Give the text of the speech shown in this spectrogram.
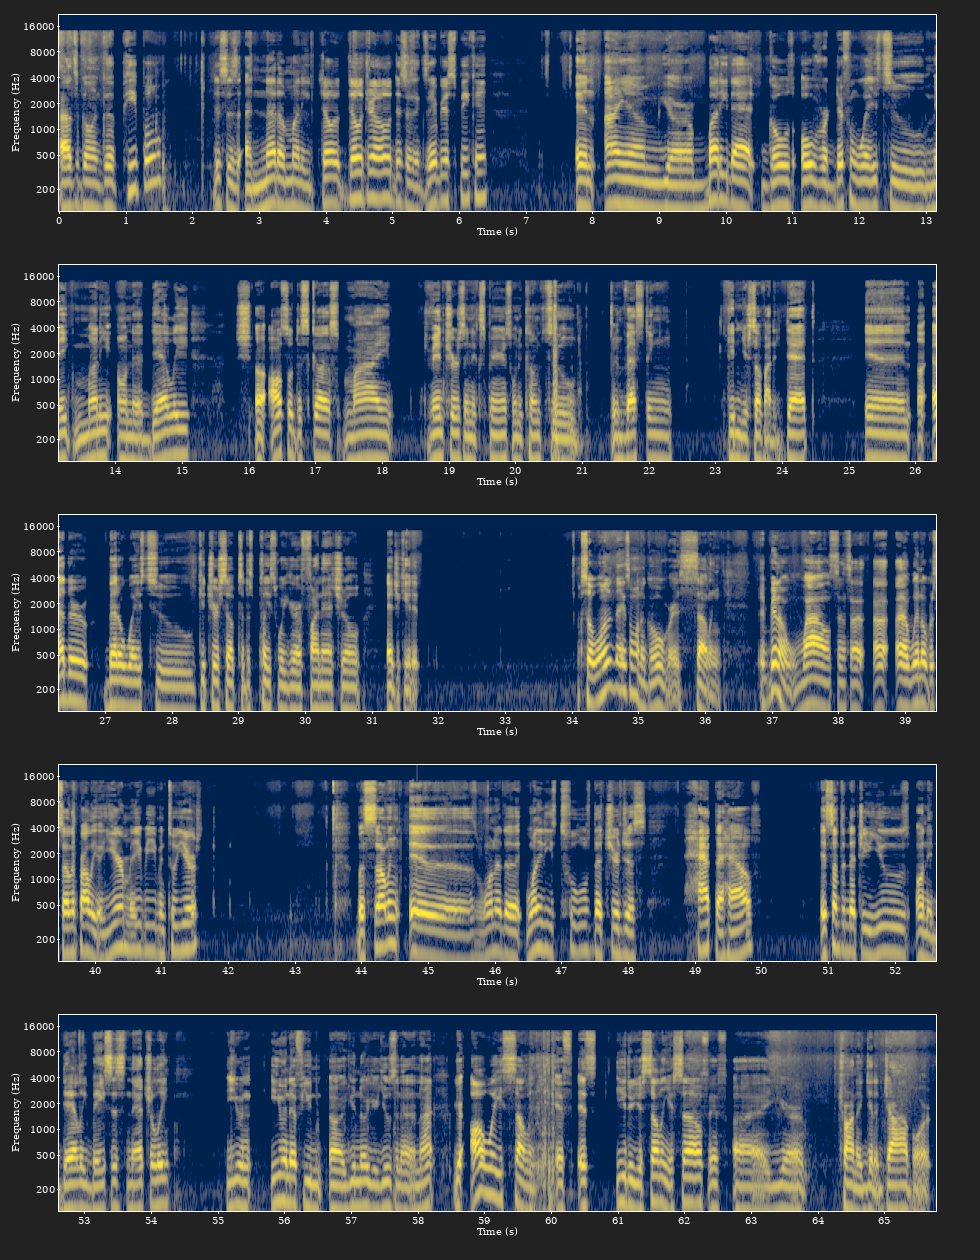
How's it going, good people? This is another Money jo- Dojo. This is Xavier speaking. And I am your buddy that goes over different ways to make money on the daily. Uh, also, discuss my ventures and experience when it comes to investing, getting yourself out of debt, and uh, other better ways to get yourself to this place where you're financial educated. So one of the things I want to go over is selling. It's been a while since I, I, I went over selling, probably a year, maybe even two years. But selling is one of the one of these tools that you're just had to have. It's something that you use on a daily basis naturally. Even even if you uh, you know you're using it or not, you're always selling. If it's either you're selling yourself, if uh, you're trying to get a job, or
